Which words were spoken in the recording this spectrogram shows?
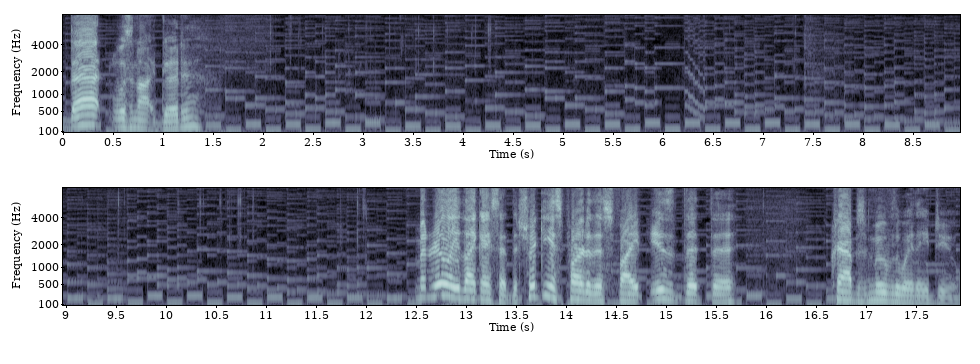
That was not good. But really, like I said, the trickiest part of this fight is that the crabs move the way they do.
